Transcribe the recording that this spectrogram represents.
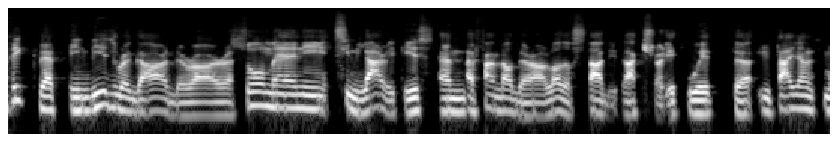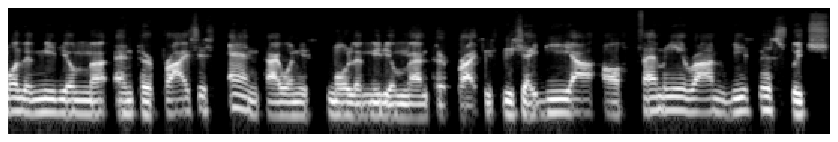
think that in this regard, there are so many similarities. And I found out there are a lot of studies actually with uh, Italian small and medium uh, enterprises and Taiwanese small and medium enterprises. This idea of family run business, which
